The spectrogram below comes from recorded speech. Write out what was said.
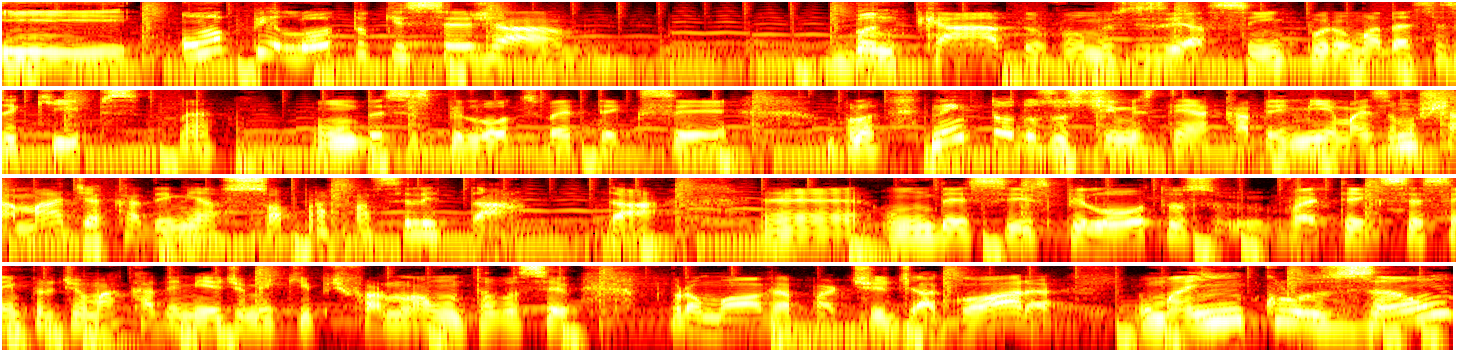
e um piloto que seja bancado, vamos dizer assim, por uma dessas equipes, né? Um desses pilotos vai ter que ser um piloto. Nem todos os times têm academia, mas vamos chamar de academia só para facilitar, tá? É, um desses pilotos vai ter que ser sempre de uma academia de uma equipe de Fórmula 1. Então você promove a partir de agora uma inclusão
